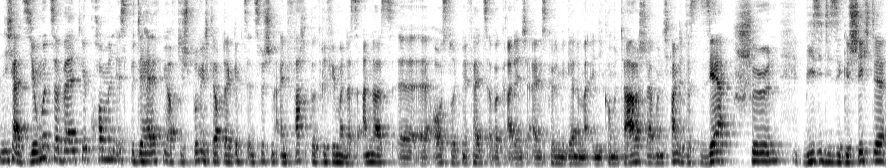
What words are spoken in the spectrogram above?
nicht als Junge zur Welt gekommen ist, bitte helft mir auf die Sprünge. Ich glaube, da gibt es inzwischen einen Fachbegriff, wie man das anders äh, äh ausdrückt. Mir fällt es aber gerade nicht ein. Das könnt ihr mir gerne mal in die Kommentare schreiben. Und ich fand das sehr schön, wie sie diese Geschichte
